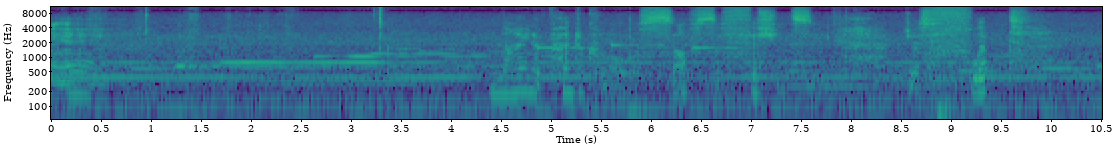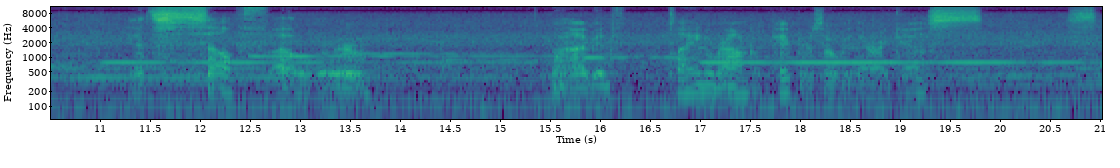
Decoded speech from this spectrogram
Yeah. Nine of Pentacles, self-sufficiency, just flipped itself over when I've been playing around with papers over there, I guess. So,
